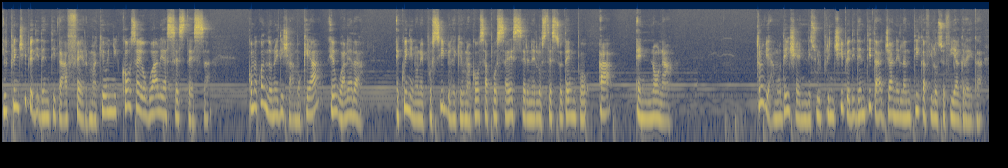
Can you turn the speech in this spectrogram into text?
Il principio di identità afferma che ogni cosa è uguale a se stessa come quando noi diciamo che A è uguale ad A e quindi non è possibile che una cosa possa essere nello stesso tempo A e non A. Troviamo dei cenni sul principio di identità già nell'antica filosofia greca,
